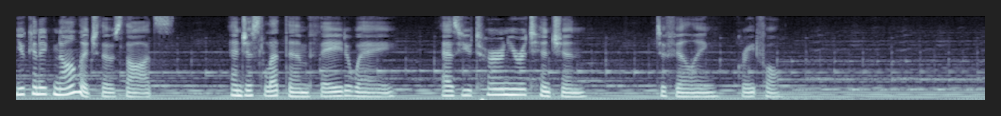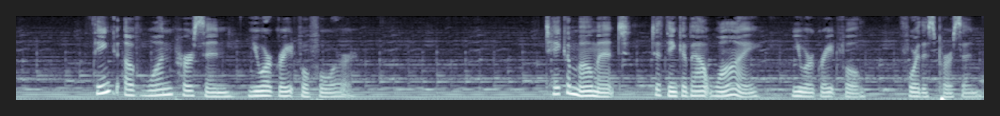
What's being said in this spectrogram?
you can acknowledge those thoughts and just let them fade away as you turn your attention to feeling grateful. Think of one person you are grateful for. Take a moment to think about why you are grateful for this person.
